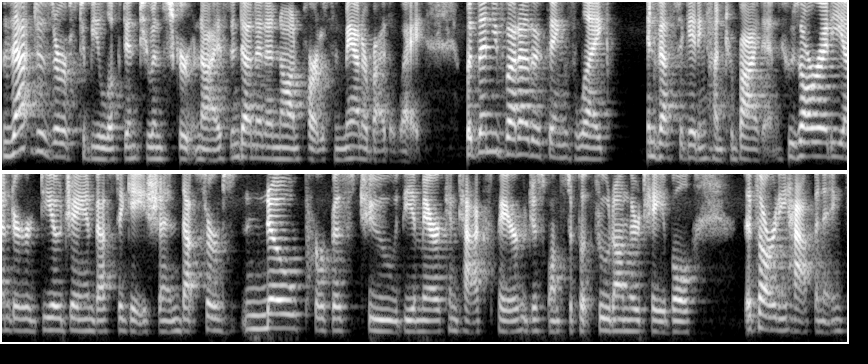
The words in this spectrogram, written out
That deserves to be looked into and scrutinized and done in a nonpartisan manner, by the way. But then you've got other things like investigating Hunter Biden, who's already under DOJ investigation that serves no purpose to the American taxpayer who just wants to put food on their table that's already happening.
